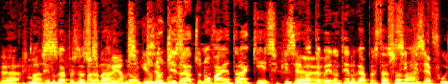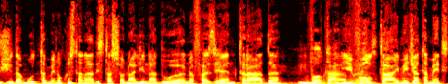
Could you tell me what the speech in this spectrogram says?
É, não tem lugar para estacionar. Então, tu não diz, ah, tu não vai entrar aqui. Se quiser, mas também não tem lugar para estacionar. Se quiser fugir da multa, também não custa nada. Estacionar ali na aduana, fazer a entrada. E voltar. E voltar imediatamente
